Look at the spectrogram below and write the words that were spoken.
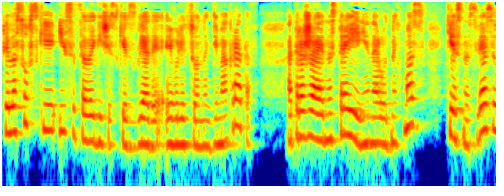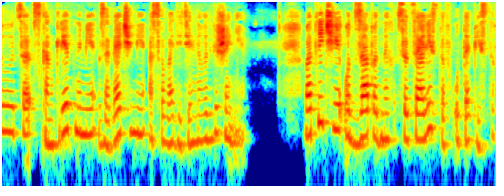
Философские и социологические взгляды революционных демократов, отражая настроение народных масс, тесно связываются с конкретными задачами освободительного движения. В отличие от западных социалистов-утопистов,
